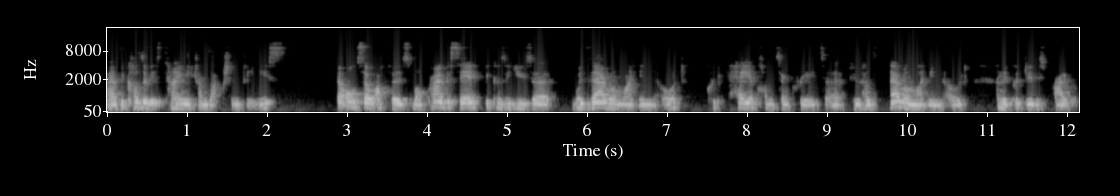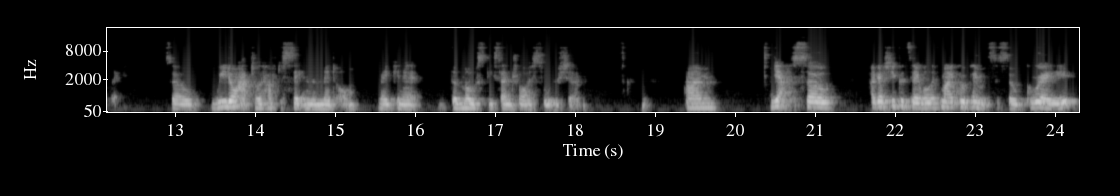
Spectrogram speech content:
uh, because of its tiny transaction fees. It also offers more privacy because a user with their own Lightning node could pay a content creator who has their own Lightning node and they could do this privately. So we don't actually have to sit in the middle, making it the most decentralized solution. Um, yeah, so I guess you could say, well, if micropayments are so great,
